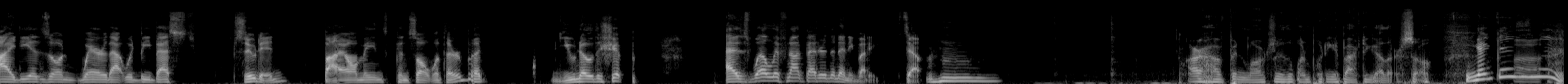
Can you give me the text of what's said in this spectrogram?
ideas on where that would be best suited, by all means consult with her. But you know the ship as well, if not better than anybody. So mhm. I have been largely the one putting it back together, so Uh,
